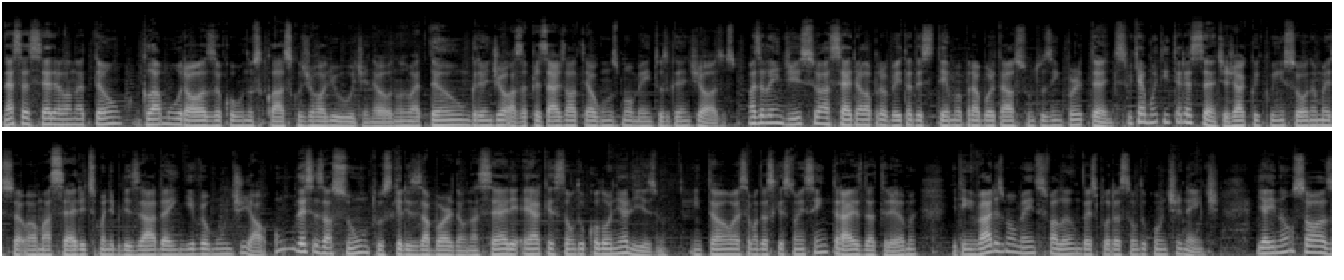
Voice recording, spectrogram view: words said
nessa série ela não é tão glamurosa como nos clássicos de Hollywood, né? Ela não é tão grandiosa, apesar de ela ter alguns momentos grandiosos. Mas além disso, a série ela aproveita desse tema para abordar assuntos importantes, o que é muito interessante, já que Queen Soul é uma, é uma série disponibilizada em nível mundial. Um desses assuntos que eles abordam na série é a questão do colonialismo. Então, essa é uma das questões centrais da trama e tem vários momentos falando da exploração do continente. E aí, não só as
